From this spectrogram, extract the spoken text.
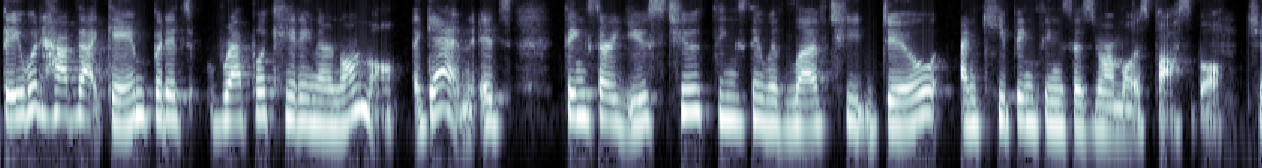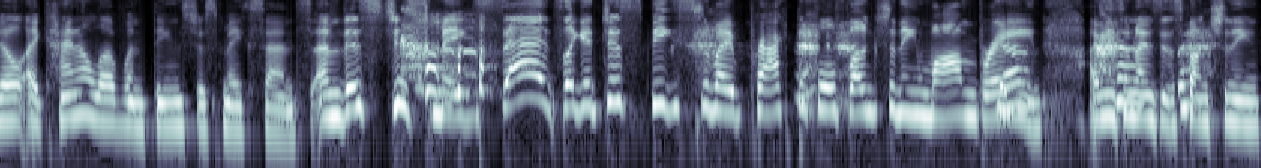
they would have that game, but it's replicating their normal. Again, it's things they're used to, things they would love to do, and keeping things as normal as possible. Jill, I kind of love when things just make sense. And this just makes sense. Like it just speaks to my practical functioning mom brain. Yeah. I mean, sometimes it's functioning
